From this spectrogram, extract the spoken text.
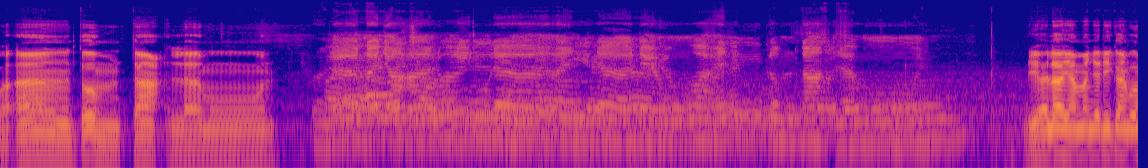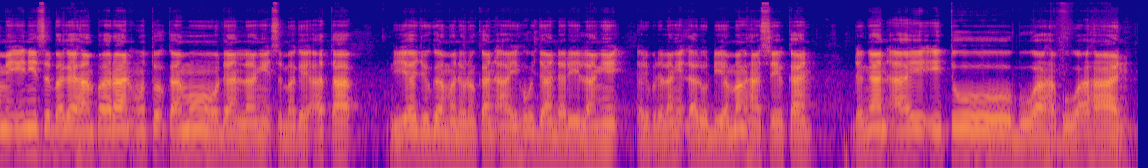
وأنتم تعلمون فلا تجعلوا لله أندادا وأنتم تعلمون Dialah yang menjadikan bumi ini sebagai hamparan untuk kamu dan langit sebagai atap. Dia juga menurunkan air hujan dari langit, daripada langit lalu dia menghasilkan dengan air itu buah-buahan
